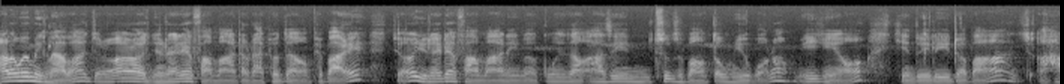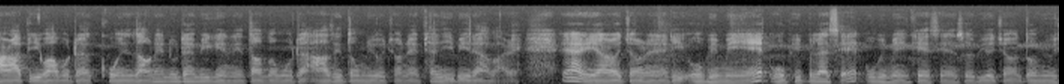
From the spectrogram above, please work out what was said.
အားလုံးဝင်းမင်္ဂလာပါကျွန်တော်ကတော့ United Pharma ဒေါက်တာဖြုတ်တန်အောင်ဖြစ်ပါတယ်ကျွန်တော် United Pharma အနေနဲ့ကိုဝင်ဆောင်အားစင်းစုစုပေါင်း3မျိုးပေါ့နော်မိခင်ရောရင်သွေးလေးအတွက်ပါအာဟာရပြေဝဖို့အတွက်ကိုဝင်ဆောင်နဲ့နှုတ်တမိခင်တွေတောင်းတမှုအတွက်အားစင်း3မျိုးကျွန်တော်ဖြန့်ချီပေးထားပါတယ်အဲ့ဒါတွေကတော့ကျွန်တော်တို့ဒီ OBMIN ရဲ့ OB Plus ရဲ့ OBMIN Calcium ဆိုပြီးတော့ကျွန်တော်3မျိုး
